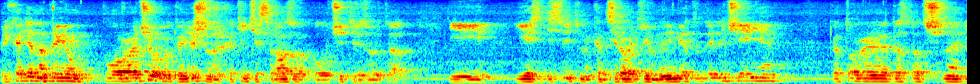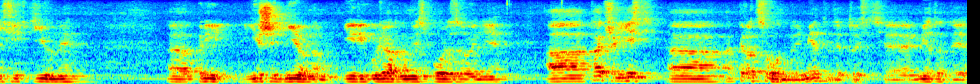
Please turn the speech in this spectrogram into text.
Приходя на прием к врачу, вы, конечно же, хотите сразу получить результат. И есть действительно консервативные методы лечения, которые достаточно эффективны э, при ежедневном и регулярном использовании. А также есть э, операционные методы, то есть э, методы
